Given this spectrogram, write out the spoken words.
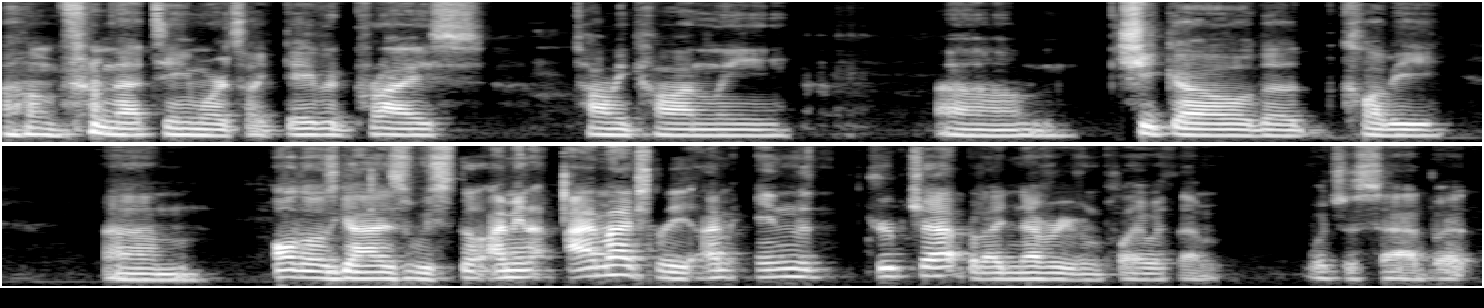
um, from that team where it's like David Price, Tommy Conley, um, Chico, the clubby, um, all those guys. We still. I mean, I'm actually I'm in the group chat, but I never even play with them, which is sad. But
